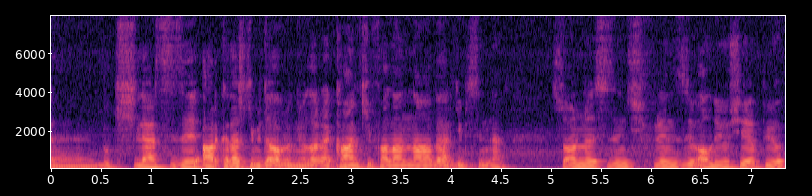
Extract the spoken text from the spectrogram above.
Ee, bu kişiler size arkadaş gibi davranıyorlar. Ha, Kanki falan ne haber gibisinden. Sonra sizin şifrenizi alıyor, şey yapıyor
